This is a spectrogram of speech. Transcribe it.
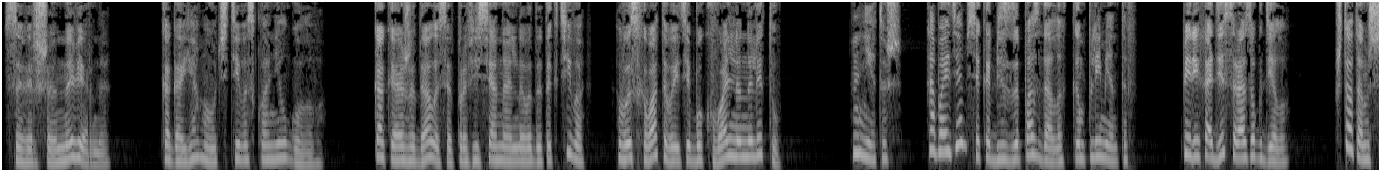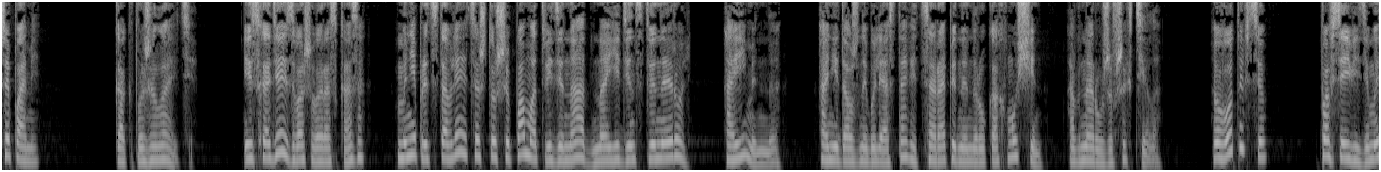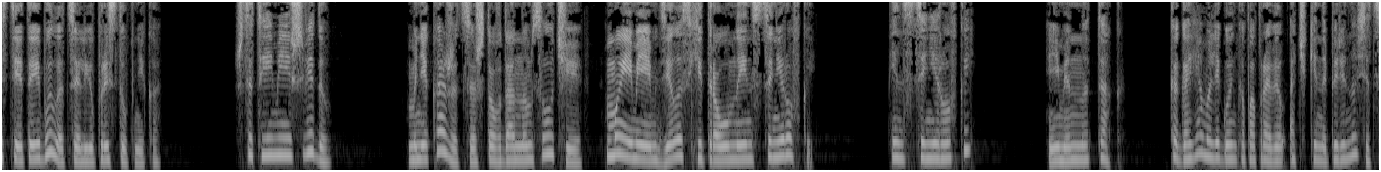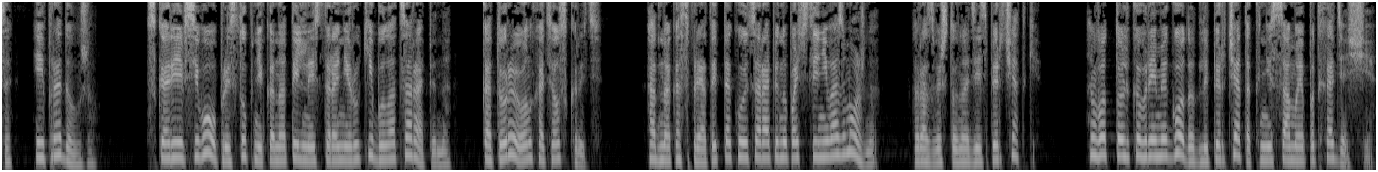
«Совершенно верно». Кагаяма учтиво склонил голову. «Как и ожидалось от профессионального детектива, вы схватываете буквально на лету». «Нет уж, обойдемся-ка без запоздалых комплиментов. Переходи сразу к делу. Что там с шипами?» «Как пожелаете. Исходя из вашего рассказа, мне представляется, что шипам отведена одна единственная роль, а именно, они должны были оставить царапины на руках мужчин, обнаруживших тело. Вот и все. По всей видимости, это и было целью преступника. Что ты имеешь в виду? Мне кажется, что в данном случае мы имеем дело с хитроумной инсценировкой. Инсценировкой? Именно так. Кагаяма легонько поправил очки на переносице и продолжил. Скорее всего, у преступника на тыльной стороне руки была царапина, которую он хотел скрыть. Однако спрятать такую царапину почти невозможно, разве что надеть перчатки. Вот только время года для перчаток не самое подходящее.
